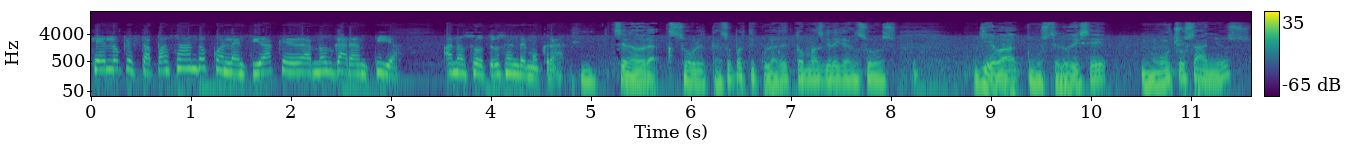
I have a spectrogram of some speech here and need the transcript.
qué es lo que está pasando con la entidad que debe darnos garantía a nosotros en democracia. Senadora, sobre el caso particular de Tomás Gregan Sons, lleva, como usted lo dice, muchos años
